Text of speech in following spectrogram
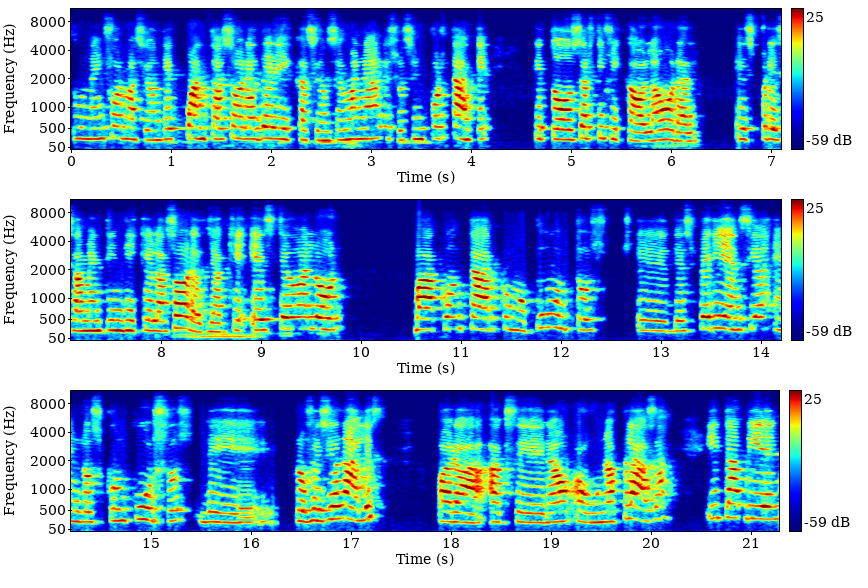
una información de cuántas horas de dedicación semanal, eso es importante, que todo certificado laboral expresamente indique las horas, ya que este valor va a contar como puntos eh, de experiencia en los concursos de profesionales para acceder a, una plaza y también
